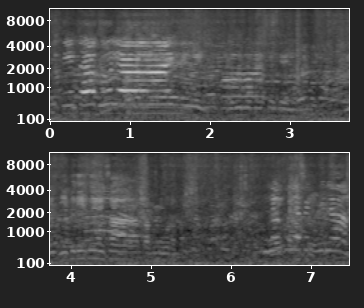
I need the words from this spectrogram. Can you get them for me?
Tita, gulay! Bibigay ko yan sa pagmura. Silang kuya, silang.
